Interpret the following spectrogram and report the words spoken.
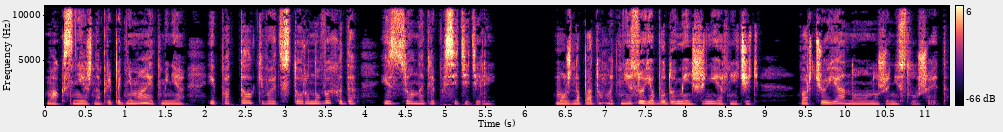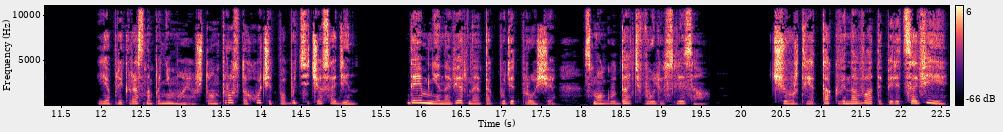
Макс нежно приподнимает меня и подталкивает в сторону выхода из зоны для посетителей. Можно подумать, внизу я буду меньше нервничать. Ворчу я, но он уже не слушает. Я прекрасно понимаю, что он просто хочет побыть сейчас один. Да и мне, наверное, так будет проще. Смогу дать волю слезам. Черт, я так виновата перед Софией.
